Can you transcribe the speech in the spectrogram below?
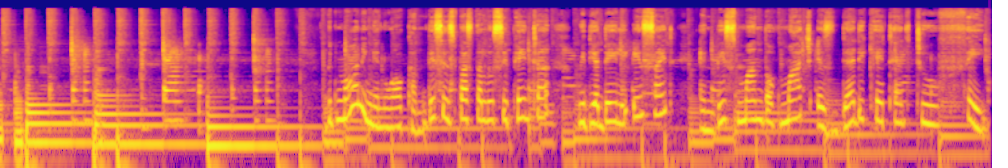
Good morning and welcome. This is Pastor Lucy Painter with your daily insight, and this month of March is dedicated to faith.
